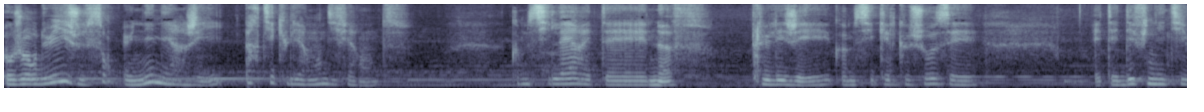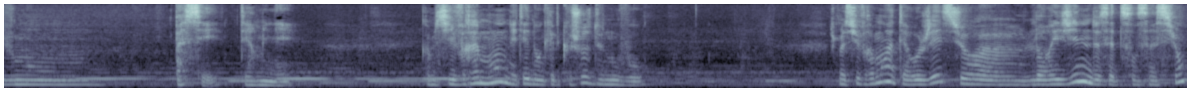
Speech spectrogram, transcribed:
Aujourd'hui, je sens une énergie particulièrement différente. Comme si l'air était neuf, plus léger, comme si quelque chose était définitivement passé, terminé. Comme si vraiment on était dans quelque chose de nouveau. Je me suis vraiment interrogée sur euh, l'origine de cette sensation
